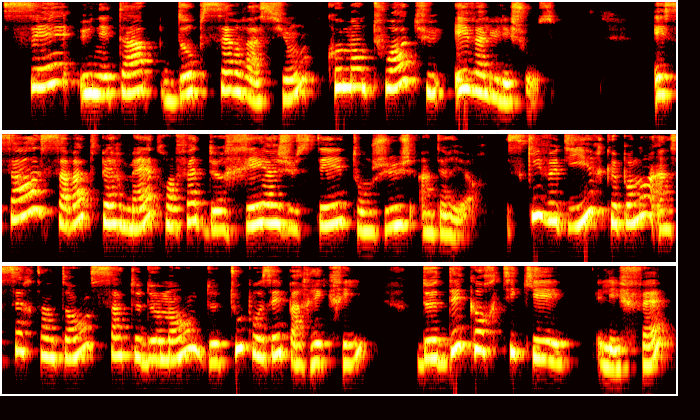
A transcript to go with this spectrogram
c'est une étape d'observation, comment toi tu évalues les choses? Et ça, ça va te permettre en fait de réajuster ton juge intérieur. Ce qui veut dire que pendant un certain temps, ça te demande de tout poser par écrit, de décortiquer les faits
